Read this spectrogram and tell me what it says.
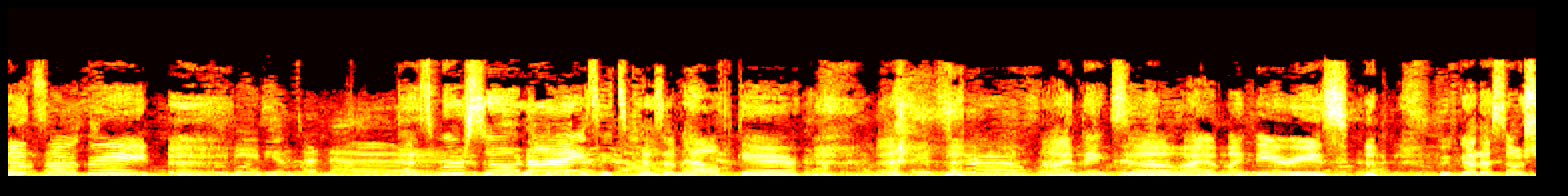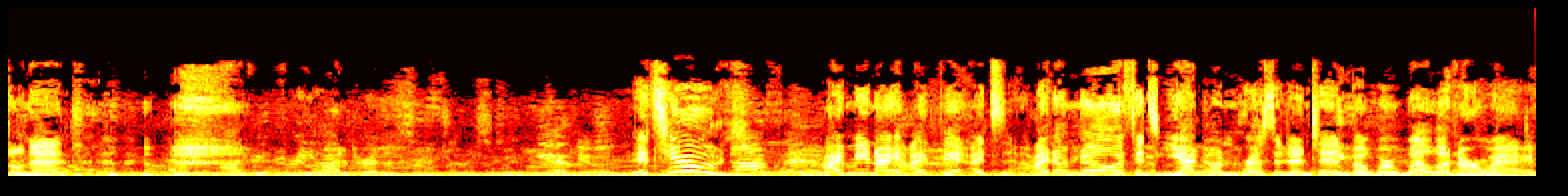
it's so great. Canadians are nice. Because we're so nice. It's because of healthcare. It's true. I think so. I have my theories. We've got a social net. Happy 300. Huge. It's huge. Massive. I mean, I, I think it's. I don't know if it's yet unprecedented, but we're well on our way.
